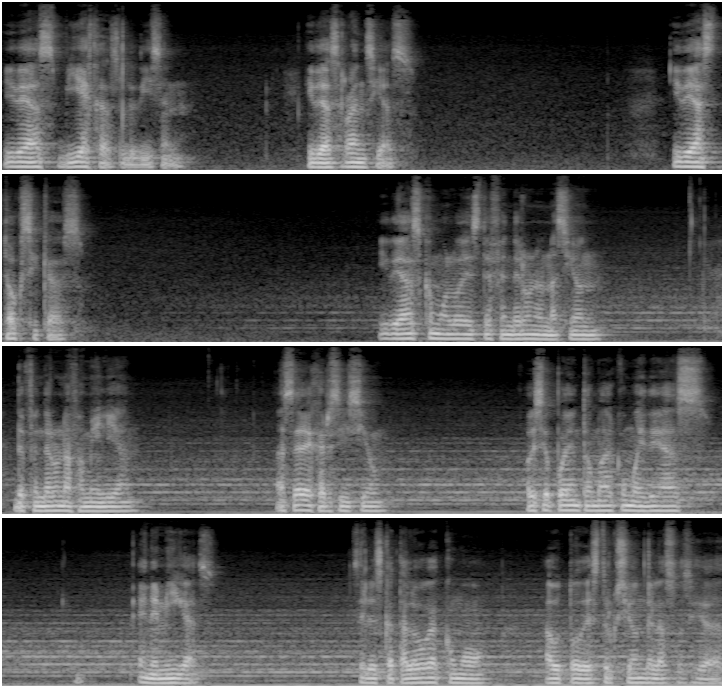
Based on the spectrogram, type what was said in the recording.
Ideas viejas, le dicen. Ideas rancias. Ideas tóxicas. Ideas como lo es defender una nación, defender una familia, hacer ejercicio. Hoy se pueden tomar como ideas enemigas se les cataloga como autodestrucción de la sociedad.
